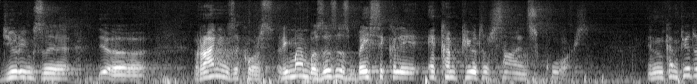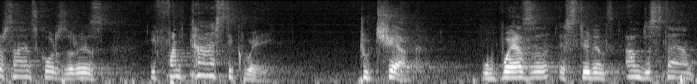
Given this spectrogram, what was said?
during the uh, running the course. Remember, this is basically a computer science course. In computer science course, there is a fantastic way to check whether a student understands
